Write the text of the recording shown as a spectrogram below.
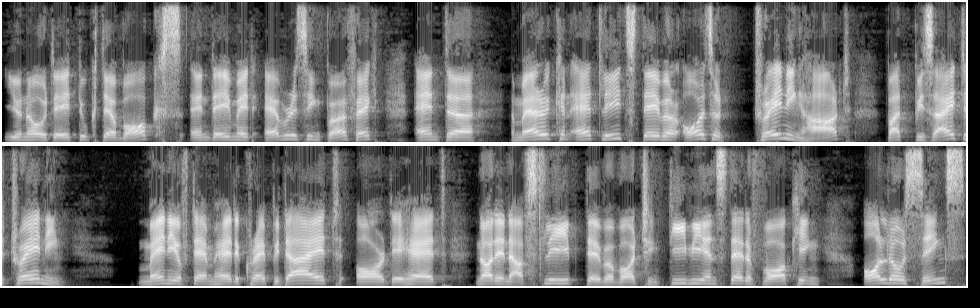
you know, they took their walks and they made everything perfect. And uh, American athletes, they were also training hard, but beside the training, many of them had a crappy diet or they had not enough sleep. They were watching TV instead of walking all those things,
